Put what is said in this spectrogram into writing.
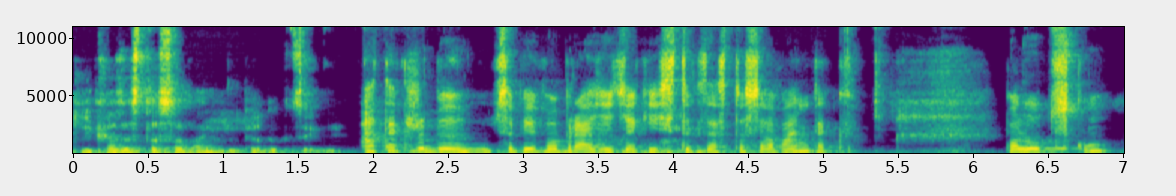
kilka zastosowań produkcyjnych. A tak, żeby sobie wyobrazić jakieś z tych zastosowań, tak po ludzku?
